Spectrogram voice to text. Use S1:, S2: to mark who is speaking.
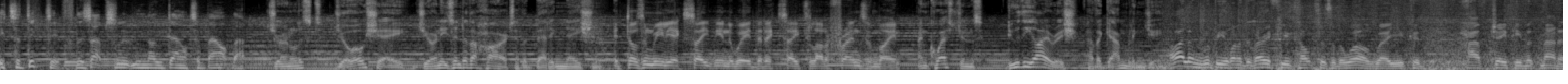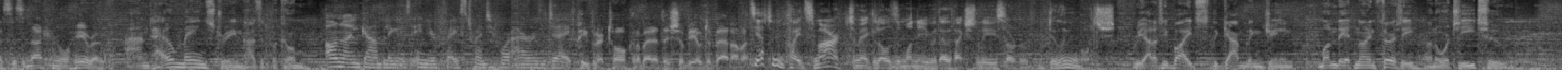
S1: It's addictive, there's absolutely no doubt about that.
S2: Journalist Joe O'Shea journeys into the heart of a betting nation.
S3: It doesn't really excite me in the way that excites a lot of friends of mine.
S2: And questions do the Irish have a gambling gene?
S4: Ireland would be one of the very few cultures of the world where you could have JP McManus as a national hero.
S2: And how mainstream has it become?
S5: Online gambling is in your face 24 hours a day.
S6: People are talking about it, they should be able to bet on it.
S7: You have to be quite smart to make loads of money without actually sort of doing much.
S2: Reality Bites, The Gambling Gene, Monday at 9.30 on RTE2.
